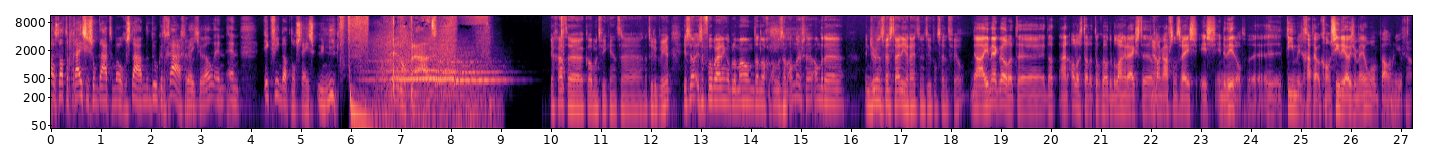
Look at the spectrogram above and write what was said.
als dat de prijs is om daar te mogen staan, dan doe ik het graag, weet je wel. En, en ik vind dat nog steeds uniek. Perlpraat. Je gaat eh, komend weekend eh, natuurlijk weer. Is, er, is de voorbereiding op Le Mans dan nog anders dan anders? eh, andere endurance wedstrijden? Je rijdt er natuurlijk ontzettend veel. Nou, je merkt wel dat, dat aan alles dat het toch wel de belangrijkste Ja. lange afstandsrace is in de wereld. Het team gaat er ook gewoon serieuzer mee om op een bepaalde manier. Ja.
